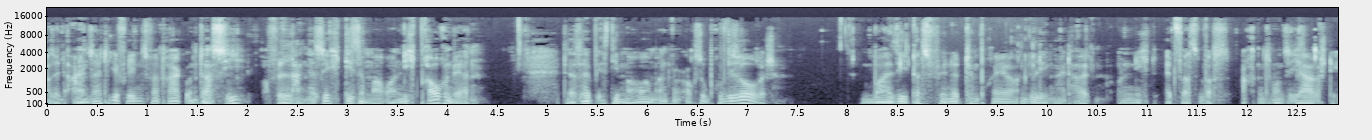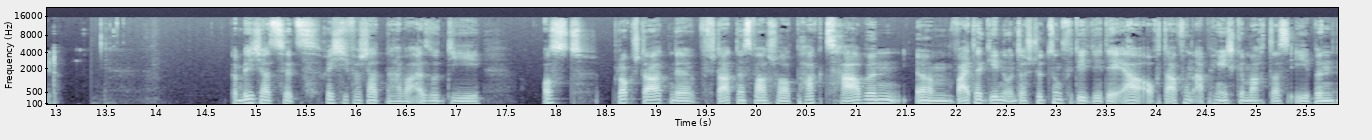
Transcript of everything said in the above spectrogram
also der einseitige Friedensvertrag, und dass sie auf lange Sicht diese Mauer nicht brauchen werden. Deshalb ist die Mauer am Anfang auch so provisorisch, weil sie das für eine temporäre Angelegenheit halten und nicht etwas, was 28 Jahre steht. Damit ich das jetzt richtig verstanden habe, also die Ostblockstaaten, der Staaten des Warschauer Pakts, haben ähm, weitergehende Unterstützung für die DDR auch davon abhängig gemacht, dass eben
